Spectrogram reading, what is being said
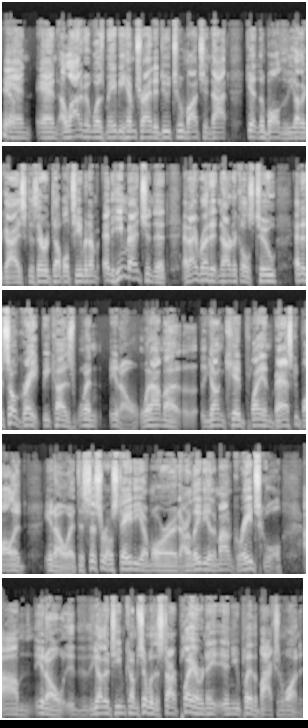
yeah. and and a lot of it was maybe him trying to do too much and not getting the ball to the other guys because they were double teaming him. And he mentioned it, and I read it in articles too, and it's so great because when you know when I'm a young kid playing basketball at you know at the Cicero Stadium or at Our Lady of the Mount grade school, um, you know the other team comes in with a star player and they and you play the box and one.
